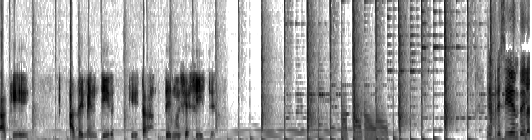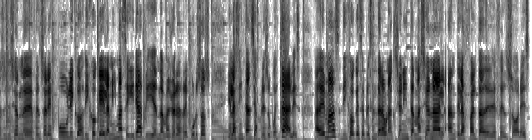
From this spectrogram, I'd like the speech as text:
a que a desmentir que estas denuncias existen. El presidente de la Asociación de Defensores Públicos dijo que la misma seguirá pidiendo mayores recursos en las instancias presupuestales. Además, dijo que se presentará una acción internacional ante la falta de defensores,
